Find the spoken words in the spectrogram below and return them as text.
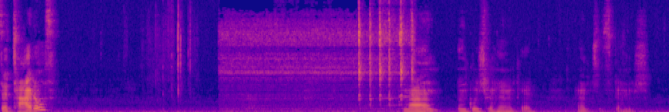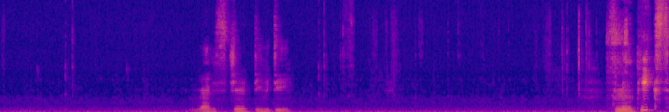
The titles? Nine. English for him, French, Spanish. Register DVD. Sneak peeks.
